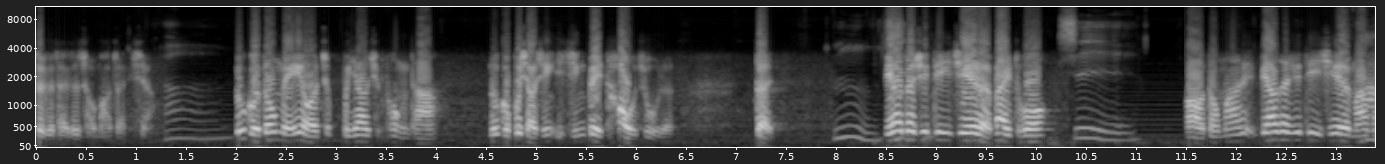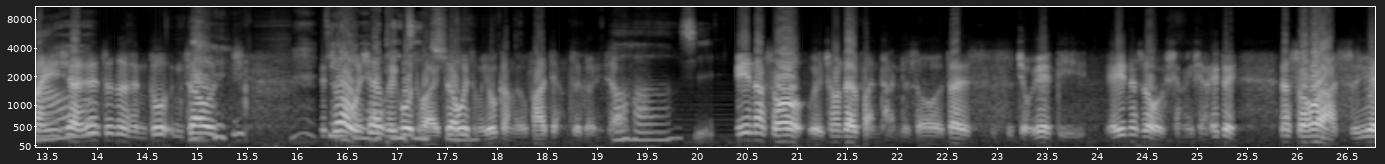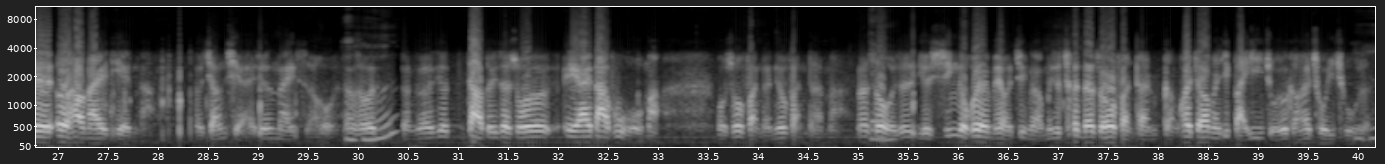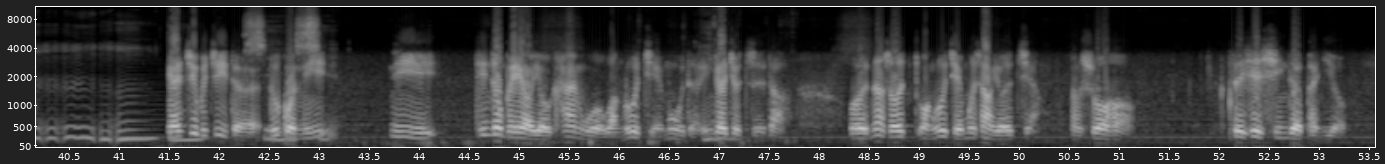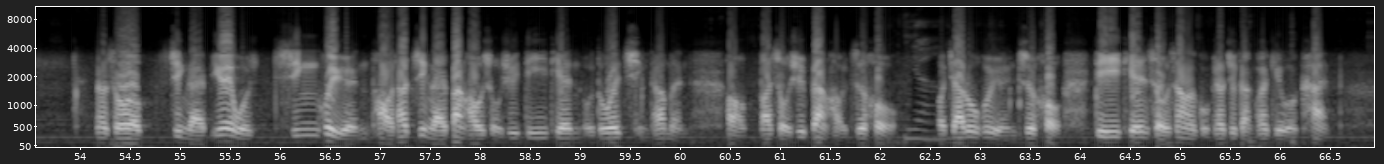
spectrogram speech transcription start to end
这个才是筹码转向。啊，如果都没有，就不要去碰它。如果不小心已经被套住了，等，嗯，不要再去低阶了，拜托。是哦，懂吗？不要再去地切了，麻烦一下，好因为真的很多，你知道，你知道我现在回过头来，知道为什么有感而发讲这个，你知道啊吗？是因为那时候伟创在反弹的时候，在十十九月底，哎，那时候我想一下，哎，对，那时候啊，十月二号那一天呐、我想起来就是那时候，那时候整个就一大堆在说 AI 大复活嘛。我说反弹就反弹嘛，那时候我就有新的会员朋友进来，我们就趁那时候反弹，赶快叫他们一百亿左右赶快出一出了。嗯嗯还记不记得？如果你你听众朋友有看我网络节目的，应该就知道，我那时候网络节目上有讲，我说哈、这些新的朋友那时候进来，因为我新会员哈、他进来办好手续第一天，我都会请他们好、把手续办好之后，呀我加入会员之后，第一天手上的股票就赶快给我看。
